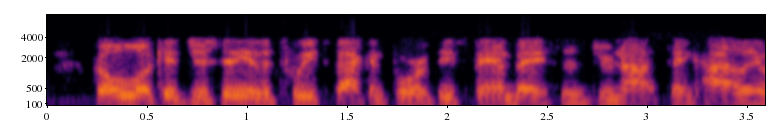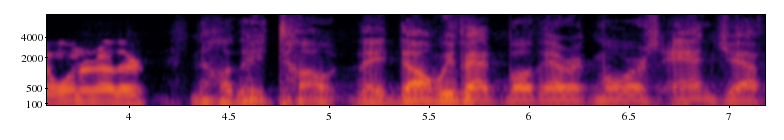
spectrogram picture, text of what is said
go look at just any of the tweets back and forth. These fan bases do not think highly of one another. No, they don't. They don't. We've had both Eric Morris and Jeff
